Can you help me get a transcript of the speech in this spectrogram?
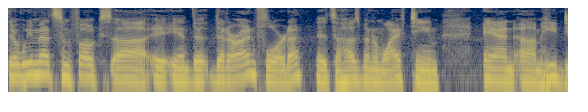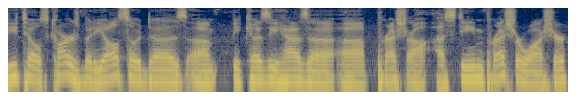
there we met some folks uh, in the, that are in Florida. It's a husband and wife team, and um, he details cars, but he also does um, because he has a, a pressure a steam pressure washer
